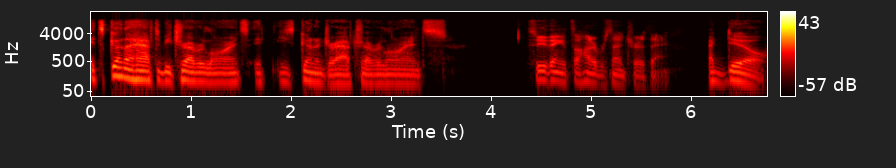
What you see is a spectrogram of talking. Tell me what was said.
it's gonna have to be Trevor Lawrence. It, he's gonna draft Trevor Lawrence. So you think it's a hundred percent sure thing? I do.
